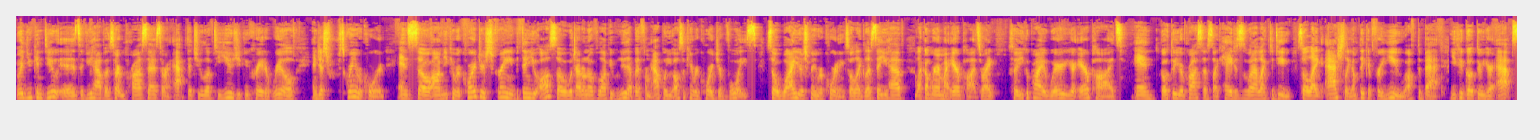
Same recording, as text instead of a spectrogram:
what you can do is if you have a certain process or an app that you love to use, you can create a reel and just screen record. And so, um, you can record your screen, but then you also, which I don't know if a lot of people knew that, but from Apple, you also can record your voice. So while you're screen recording, so like, let's say you have, like I'm wearing my AirPods, right? So you could probably wear your AirPods and go through your process like, Hey, this is what I like to do. So like Ashley, I'm thinking for you off the bat, you could go through your apps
